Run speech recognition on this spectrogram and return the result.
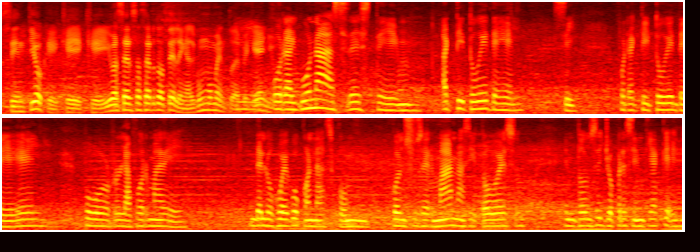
sintió que, que, iba a ser sacerdote en algún momento de pequeño? Por algunas este, actitudes de él, sí, por actitudes de él, por la forma de, de los juegos con, las, con, con sus hermanas y todo eso. Entonces yo presentía que,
